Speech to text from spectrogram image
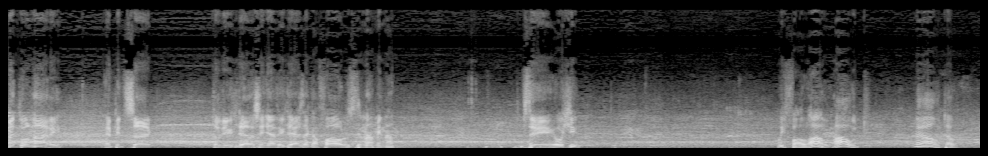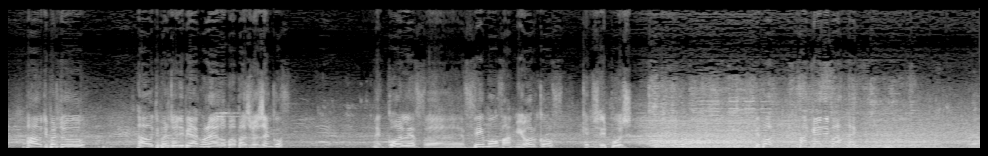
με τον Άρη επί της ΑΕΚ το 2009-2010 φάουλ στην άμυνα. Στη, όχι. Όχι φάουλ. Out. Out. Ναι, out. Out, out υπέρ του, out υπέρ του Ολυμπιακού. Να εδώ ο Μπαμπάς Βεζέγκοφ με Κόλεφ, ε, Ευθύμοφ, Αμιόρκοφ και τους λοιπούς. Λοιπόν, θα κάνει πα- Ωραία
